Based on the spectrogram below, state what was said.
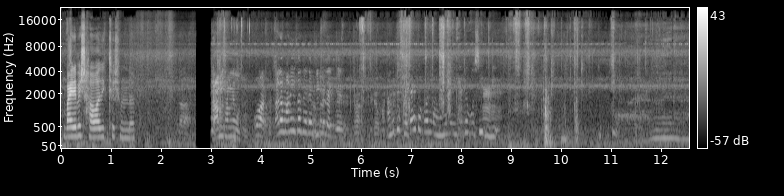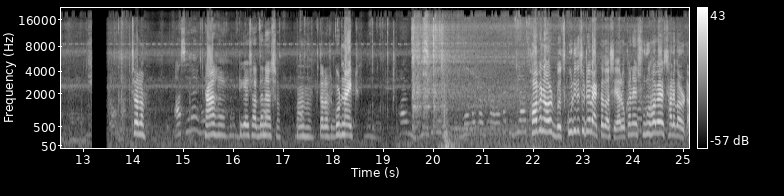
বাইরে বেশ হাওয়া দিচ্ছে সুন্দর। আমি সামনে বসবো। ও আচ্ছা তাহলে মানিস দা এটা ভিডিও দেখবে। আমি তো সেটাই তো বললাম আমি এইটাতে বসি দিই। চলো। আসি না হ্যাঁ হ্যাঁ হ্যাঁ, ঠিক আছে সাবধানে আসো। হুম হুম চলো গুড নাইট হবে না ওর স্কুলই তো ছুটি হবে একটা দশে আর ওখানে শুরু হবে সাড়ে বারোটা।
